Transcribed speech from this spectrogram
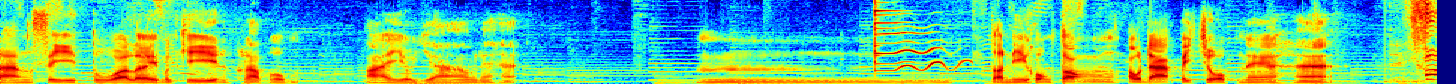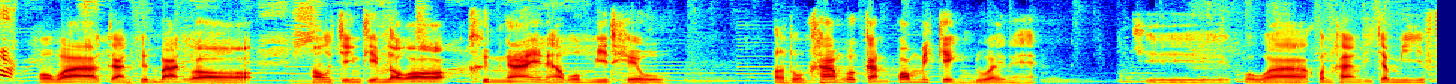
ลางสี่ตัวเลยเมื่อกี้นะครับผม ไปยาวๆนะฮะ อืม ตอนนี้คงต้องเอาดาร์กไปจบนะฮะ เพราะว่าการขึ้นบ้านก็เอาจริงทีมเราก็ขึ้นง่ายนะครับผมมีเทลฝั่งตรงข้ามก็กันป้อมไม่เก่งด้วยนะฮะ เค เพราะว่าค่อนข้างที่จะมีไฟ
